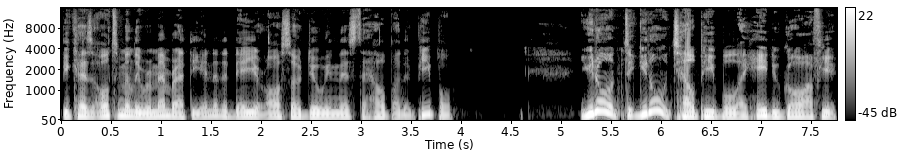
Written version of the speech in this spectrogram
because ultimately, remember, at the end of the day, you're also doing this to help other people. You don't you don't tell people like, "Hey, do go off here."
